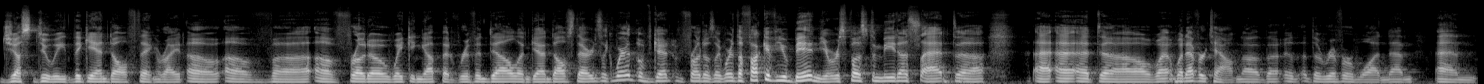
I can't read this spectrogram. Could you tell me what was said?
just doing the Gandalf thing, right? Of of, uh, of Frodo waking up at Rivendell and Gandalf's there. He's like, "Where?" Frodo's like, "Where the fuck have you been? You were supposed to meet us at." Uh, at, uh, whatever town, uh, the the river one, and and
